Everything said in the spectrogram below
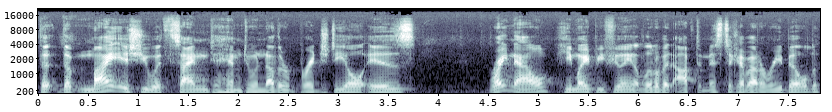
The the my issue with signing to him to another bridge deal is right now he might be feeling a little bit optimistic about a rebuild,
